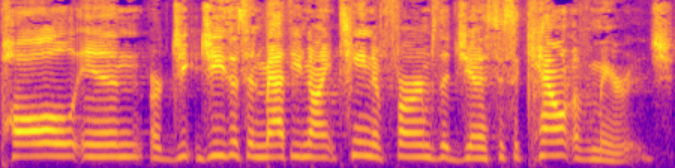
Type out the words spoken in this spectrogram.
Paul in, or G- Jesus in Matthew 19 affirms the Genesis account of marriage.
